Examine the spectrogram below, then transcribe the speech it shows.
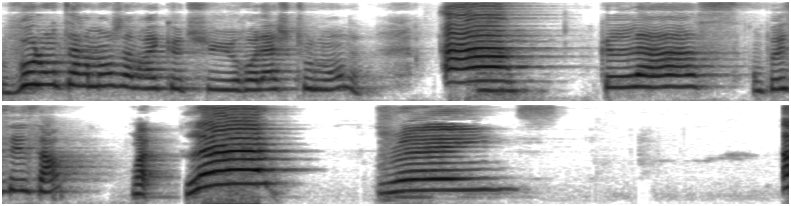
Volontairement, j'aimerais que tu relâches tout le monde. A glass. On peut essayer ça? Ouais. Let raise a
